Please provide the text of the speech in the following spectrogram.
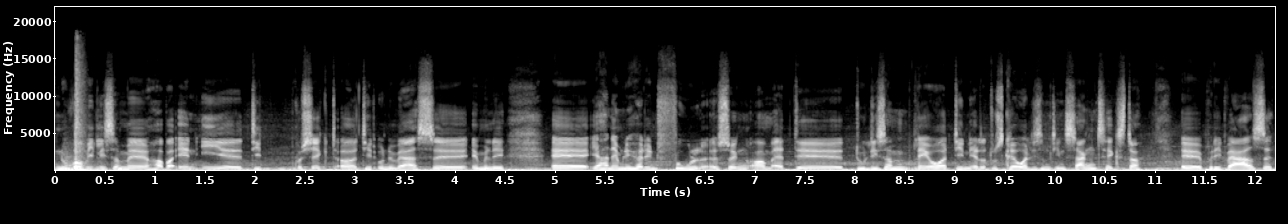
Nu hvor vi ligesom øh, hopper ind i øh, dit projekt og dit univers, øh, Emily. Øh, jeg har nemlig hørt en fugl øh, synge om, at øh, du ligesom laver din, eller du skriver ligesom dine sangtekster øh, på dit værelse,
